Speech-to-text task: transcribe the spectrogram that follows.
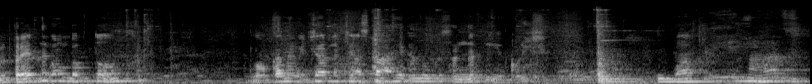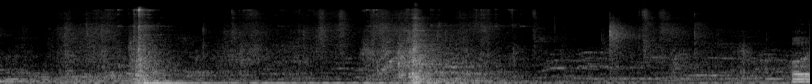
मी प्रयत्न करून बघतो. लोकांना विचारलं की रस्ता आहे का? लोक सांगत नाही कोणी बापरे. महाराज अरे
